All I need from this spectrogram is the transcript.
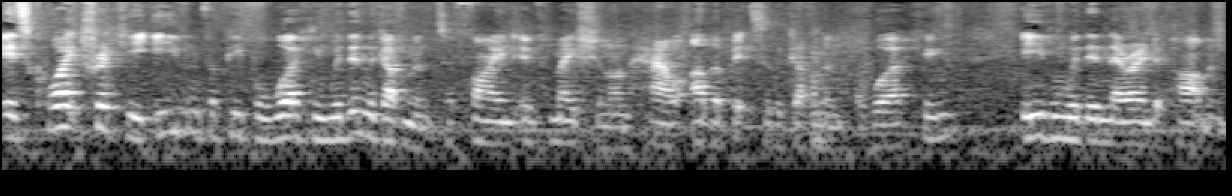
it's quite tricky, even for people working within the government, to find information on how other bits of the government are working, even within their own department.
